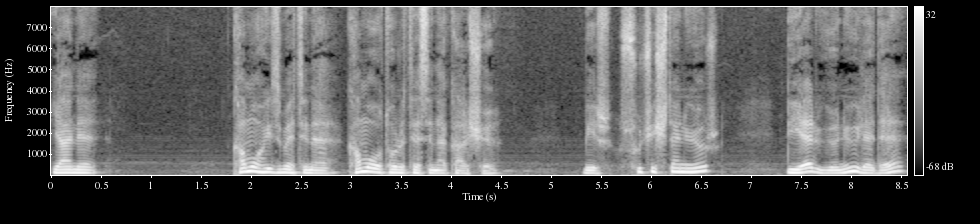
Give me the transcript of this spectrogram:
Yani kamu hizmetine, kamu otoritesine karşı bir suç işleniyor. Diğer yönüyle de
